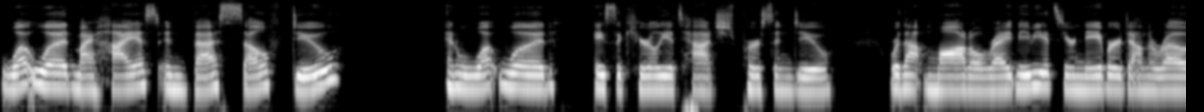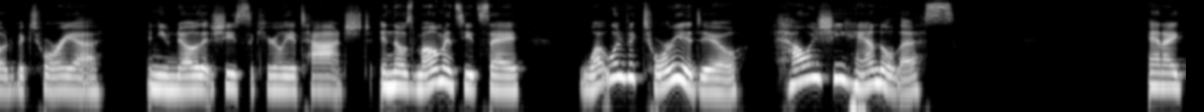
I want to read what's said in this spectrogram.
what would my highest and best self do? And what would a securely attached person do? Or that model, right? Maybe it's your neighbor down the road, Victoria, and you know that she's securely attached. In those moments, you'd say, What would Victoria do? How would she handle this? And I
